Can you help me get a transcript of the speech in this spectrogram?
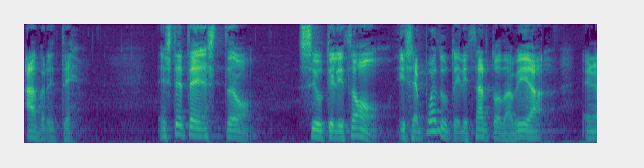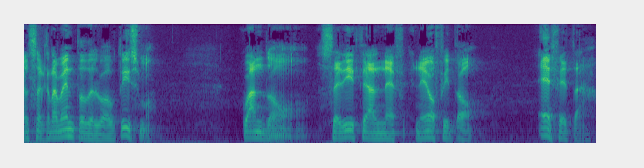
ábrete. Este texto se utilizó y se puede utilizar todavía en el sacramento del bautismo, cuando se dice al neófito, éfeta,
